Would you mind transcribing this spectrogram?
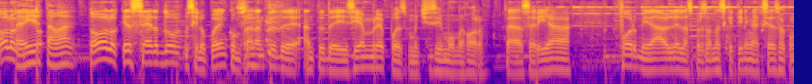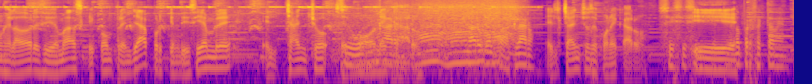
Todo lo, que, Pedir to- tamal. todo lo que es cerdo, si lo pueden comprar Sí. antes, de, antes de diciembre, pues muchísimo mejor. O sea, sería formidable las personas que tienen acceso a congeladores y demás que compren ya, porque en diciembre el chancho se, pone caro. Claro, compa, claro. El chancho se pone caro. Sí, sí, sí. Y- perfectamente.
